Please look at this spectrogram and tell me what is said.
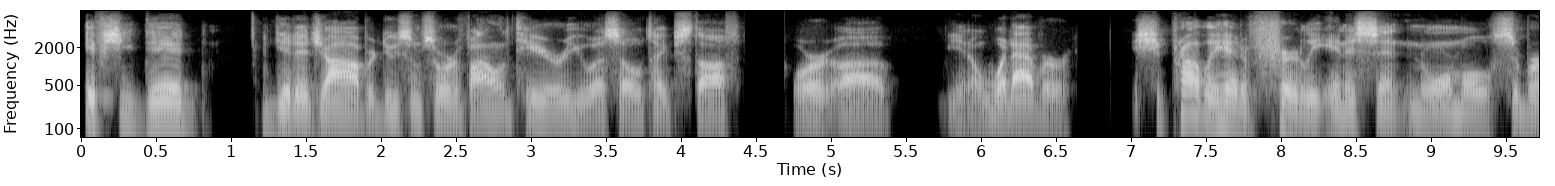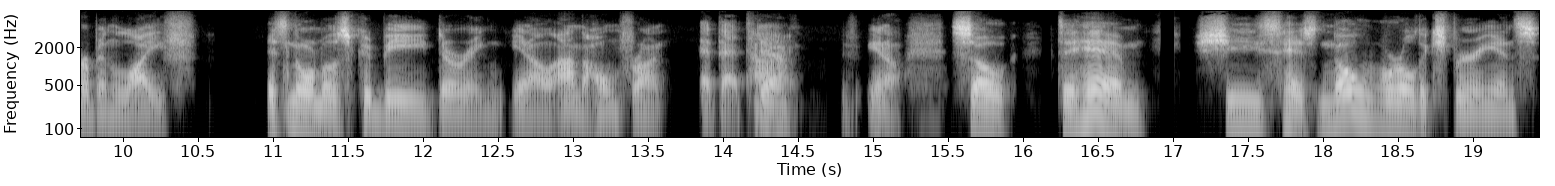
if she did get a job or do some sort of volunteer USO type stuff or uh, you know whatever, she probably had a fairly innocent, normal suburban life as normal as could be during, you know, on the home front at that time. Yeah. You know, so to him, she's has no world experience.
